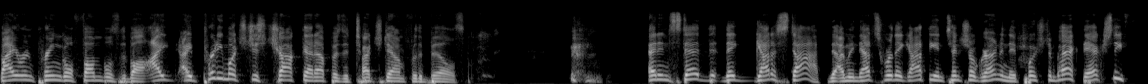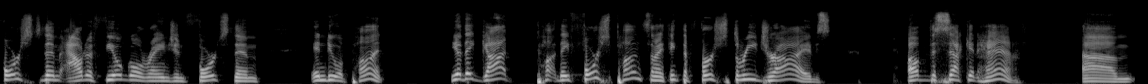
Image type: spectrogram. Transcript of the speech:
Byron Pringle fumbles the ball. I I pretty much just chalked that up as a touchdown for the Bills. And instead, they got to stop. I mean, that's where they got the intentional grounding. They pushed them back. They actually forced them out of field goal range and forced them into a punt. You know, they got they forced punts, and I think the first three drives of the second half. Um,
